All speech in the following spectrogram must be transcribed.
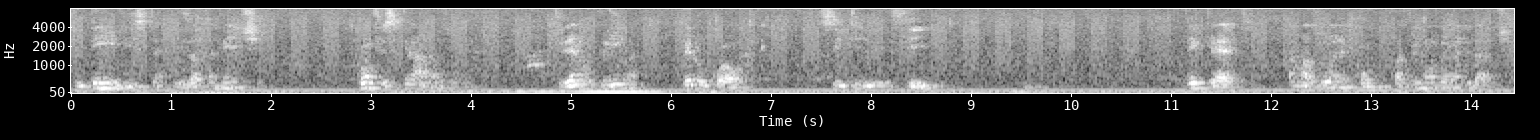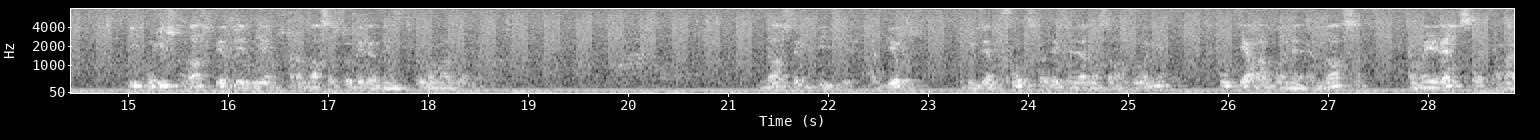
que tem em vista exatamente confiscar a Amazônia, criar um clima pelo qual se, se decrete a Amazônia como patrimônio da humanidade. E com isso nós perderíamos a nossa soberania sobre a Amazônia. Nós temos que pedir a Deus que nos dê a força para defender a nossa Amazônia, porque a Amazônia é nossa, é uma herança, é uma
